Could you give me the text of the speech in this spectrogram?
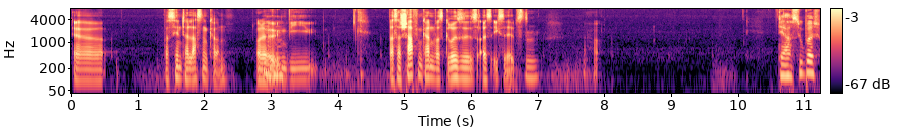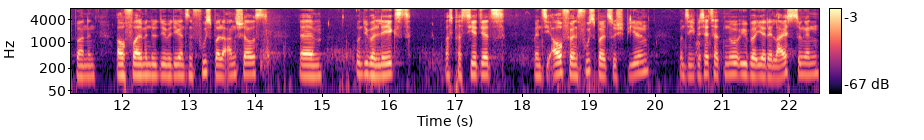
äh, was hinterlassen kann oder Mhm. irgendwie was erschaffen kann, was größer ist als ich selbst. Mhm. Ja, super spannend. Auch vor allem, wenn du dir über die ganzen Fußballer anschaust ähm, und überlegst, was passiert jetzt, wenn sie aufhören, Fußball zu spielen und sich bis jetzt halt nur über ihre Leistungen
